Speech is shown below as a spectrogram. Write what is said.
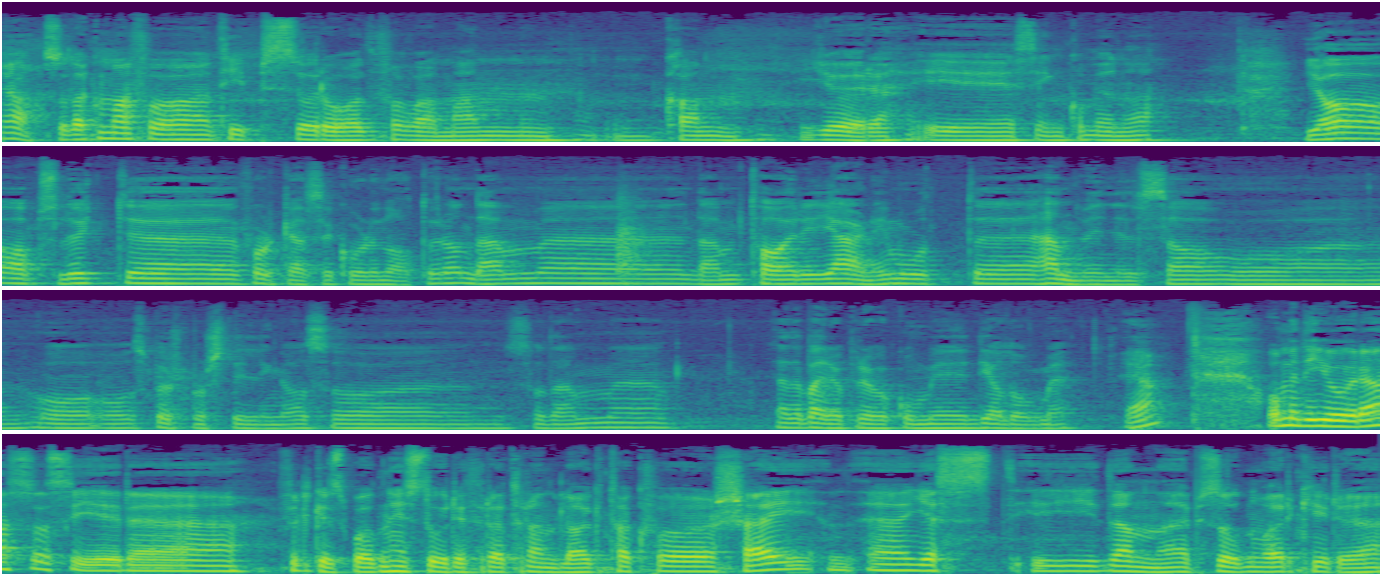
Ja, så da kan man få tips og råd for hva man kan gjøre i sin kommune. da. Ja, absolutt. Eh, Folkehelsekoordinatorene de, eh, de tar gjerne imot eh, henvendelser og, og, og spørsmålsstillinger, så, så eh, er det bare å prøve å komme i dialog med. Ja. Og med de orda så sier eh, fylkesbåten Historie fra Trøndelag takk for seg. Eh, gjest i denne episoden var Kyrre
